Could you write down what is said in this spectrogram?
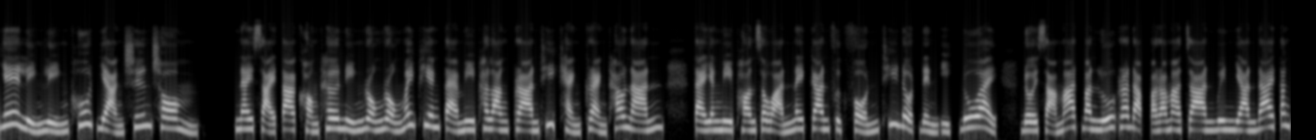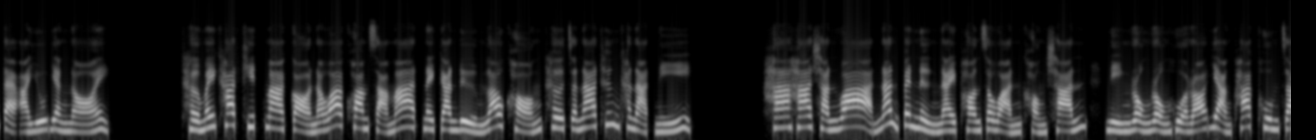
เย่หลิงหลิงพูดอย่างชื่นชม ในสายตาของเธอหนิงหลงหลงไม่เพียงแต่มีพลังปราณที่แข็งแกร่งเท่านั้น แต่ยังมีพรสวรรค์ในการฝึกฝนที่โดดเด่นอีกด้วย โดยสามารถบรรลุระดับปรมาจารย์วิญญาณได้ตั้งแต่อายุยังน้อย เธอไม่คาดคิดมาก่อนนะว่าความสามารถในการดื่มเหล้าของเธอจะน่าทึ่งขนาดนี้ฮ่าฮ่าฉันว่านั่นเป็นหนึ่งในพรสวรรค์ของฉัน หนิงหลงหลงหัวเราะอย่างภาคภูมิใจ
